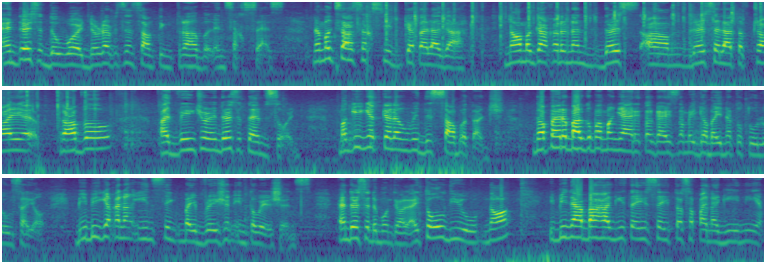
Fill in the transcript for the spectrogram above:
And there's the word that represents something trouble and success. Na magsasucceed ka talaga. No, magkakaroon ng there's um there's a lot of try, trouble, adventure, and there's a ten sword. Mag-ingat ka lang with this sabotage. No, pero bago pa mangyari to guys na may gabay na tutulong sa'yo, bibigyan ka ng instinct, vibration, intuitions. And there's the moon. I told you, no? Ibinabahagi tayo sa ito sa panaginip.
